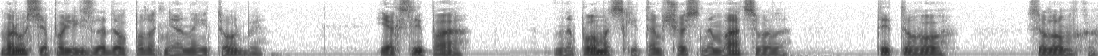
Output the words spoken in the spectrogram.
Маруся полізла до полотняної торби, як сліпа, на помацьки там щось намацувала. Ти того, Соломко.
